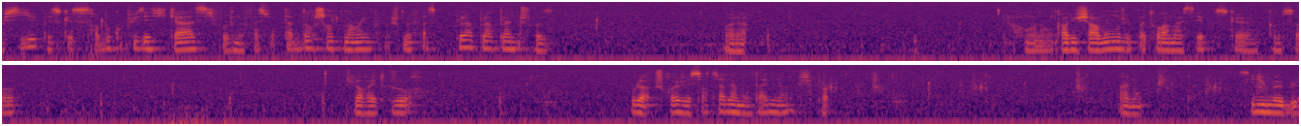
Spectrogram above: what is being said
aussi, parce que ce sera beaucoup plus efficace. Il faut que je me fasse une table d'enchantement, il faut que je me fasse plein, plein, plein de choses. Voilà on a encore du charbon, je vais pas tout ramasser parce que comme ça, je l'aurai toujours. Oula, je crois que je vais sortir de la montagne là, je sais pas. Ah non, c'est du meuble.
